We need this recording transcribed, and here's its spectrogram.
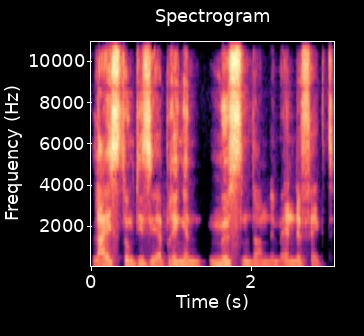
Leistung, die sie erbringen müssen, dann im Endeffekt.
